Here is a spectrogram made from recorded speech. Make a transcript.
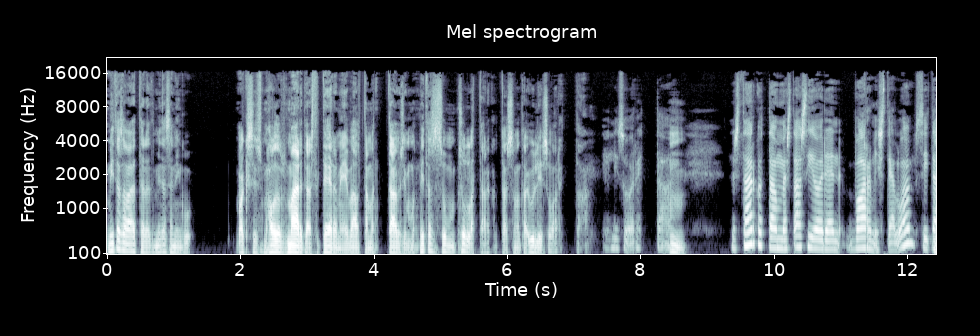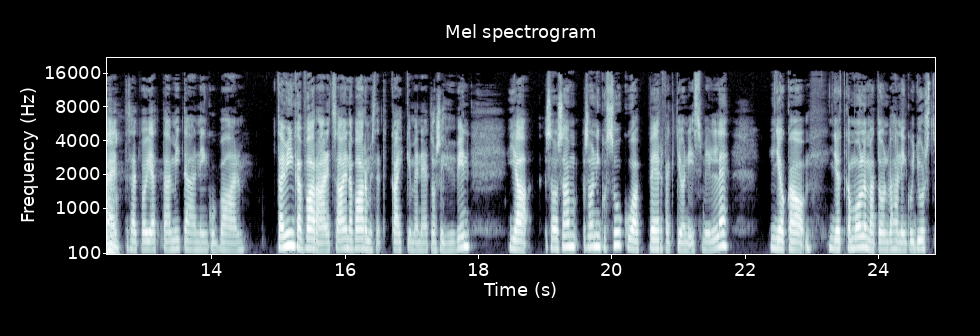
mitä sä ajattelet, että mitä se niinku, vaikka siis mä haluan määritellä sitä termiä, ei välttämättä täysin, mutta mitä se sun, sulle tarkoittaa, jos sanotaan ylisuorittaa? Ylisuorittaa. Mm. No se tarkoittaa mun mielestä asioiden varmistelua, sitä, mm. että sä et voi jättää mitään niin kuin vaan, tai minkä varaan, että sä aina varmistat, että kaikki menee tosi hyvin. Ja se on, sam, se on niin kuin sukua perfektionismille, joka, jotka molemmat on vähän niin kuin just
